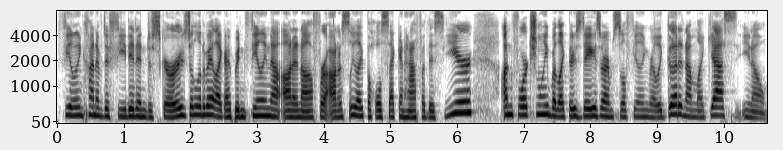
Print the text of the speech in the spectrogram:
feeling kind of defeated and discouraged a little bit. Like I've been feeling that on and off for honestly like the whole second half of this year, unfortunately. But like there's days where I'm still feeling really good and I'm like, yes, you know,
